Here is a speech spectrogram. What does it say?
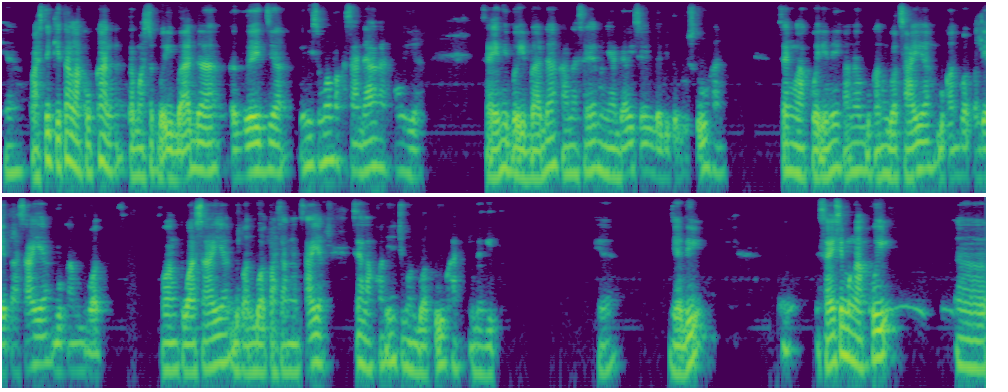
Ya, pasti kita lakukan, termasuk beribadah, ke gereja. Ini semua pakai kesadaran. Oh iya, saya ini beribadah karena saya menyadari saya sudah ditebus Tuhan saya ngelakuin ini karena bukan buat saya, bukan buat pendeta saya, bukan buat orang tua saya, bukan buat pasangan saya. Saya lakukan ini cuma buat Tuhan, udah gitu. Ya. Jadi saya sih mengakui eh,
